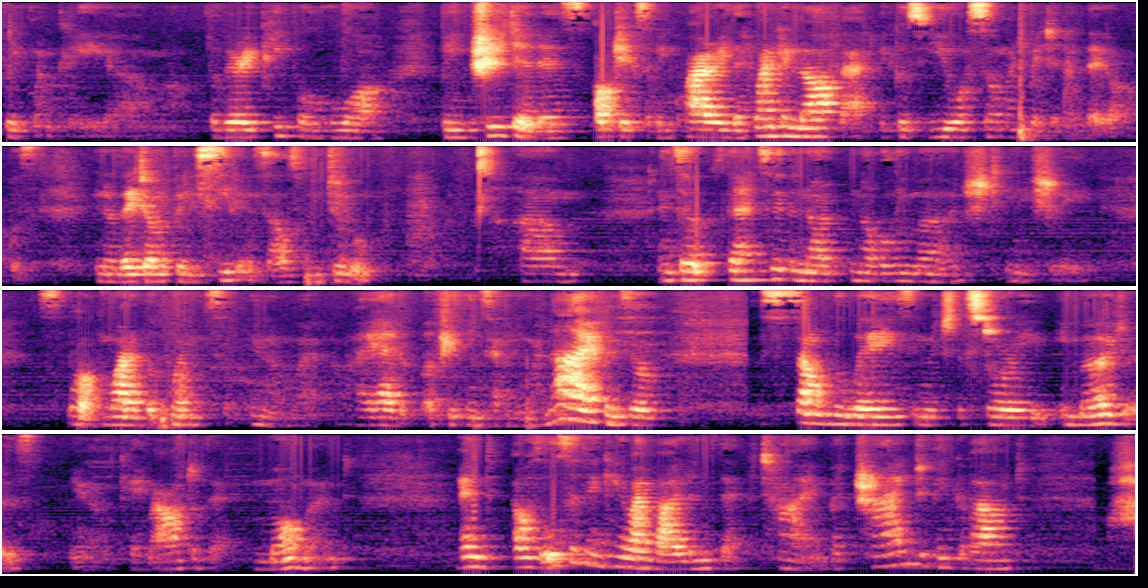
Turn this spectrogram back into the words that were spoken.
frequently, um, the very people who are being treated as objects of inquiry that one can laugh at because you are so much better than they are, because you know they don't really see themselves. We do. Um, and so that's where the novel emerged initially. Well, one of the points, you know, I had a few things happen in my life, and so some of the ways in which the story emerges you know, came out of that moment. And I was also thinking about violence at the time, but trying to think about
